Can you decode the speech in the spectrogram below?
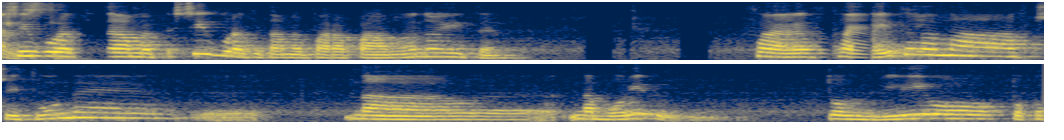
Σίγουρα κοιτάμε, σίγουρα κοιτάμε παραπάνω, εννοείται θα, θα ήθελα να αυξηθούν, ε, να, να μπορεί το βιβλίο, το, το,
